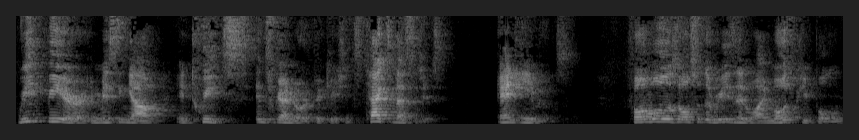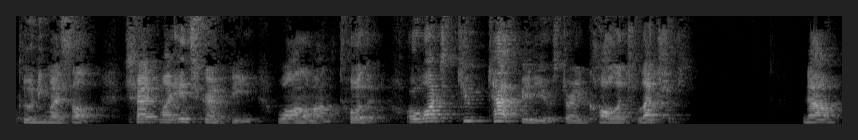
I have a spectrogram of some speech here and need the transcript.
We fear in missing out in tweets, Instagram notifications, text messages, and emails. FOMO is also the reason why most people, including myself, check my Instagram feed while I'm on the toilet or watch cute cat videos during college lectures. Now,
